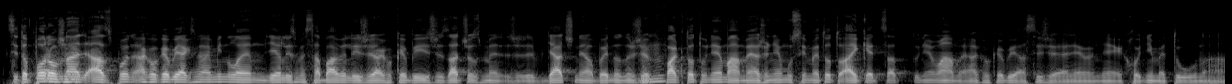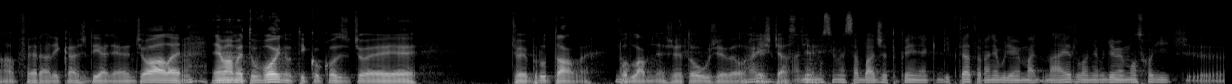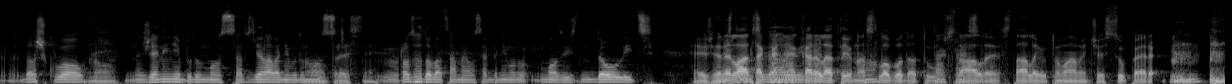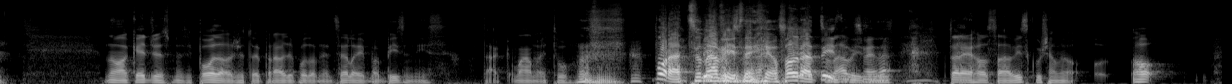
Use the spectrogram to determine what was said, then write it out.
si to porovnať, Takže... aspoň ako keby, ak sme aj minulé dieli sme sa bavili, že ako keby, že za čo sme že vďační, alebo jednoznačne, mm-hmm. že mhm. fakt to tu nemáme a že nemusíme toto, aj keď sa tu nemáme, ako keby asi, že ja neviem, nie, chodíme tu na Ferrari každý a neviem čo, ale mm-hmm. nemáme tu vojnu, ty kokos, čo je, čo je brutálne. No. Podľa mňa, že to už je veľké Hej, šťastie. A nemusíme sa bať, že tu príde nejaký diktátor a nebudeme mať na jedlo, nebudeme môcť chodiť e, do škôl, no. ženy nebudú môcť sa vzdelávať, nebudú no, môcť presne. rozhodovať samé o sebe, nebudú môcť ísť do ulic. Hej, že relá, taká nejaká relatívna no. sloboda tu tak, stále, stále ju to máme, čo je super. Mm-hmm. no a keďže sme si povedali, že to je pravdepodobne celé iba biznis, tak máme tu poradcu na biznis, poradcu na biznis, ktorého sa vyskúšame ho,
